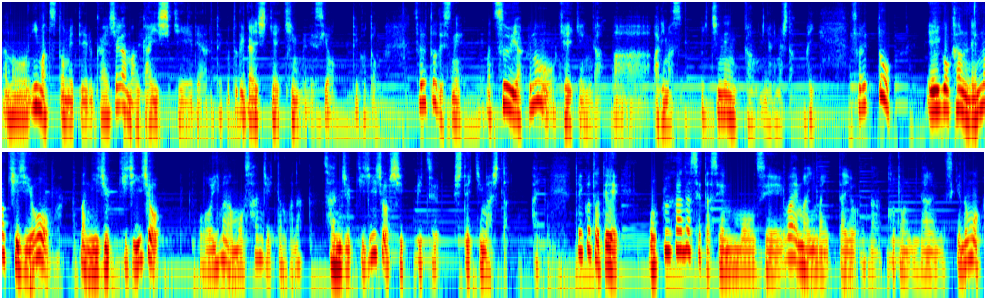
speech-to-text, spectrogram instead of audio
あの、今勤めている会社が、まあ、外資系であるということで、外資系勤務ですよ、ということ。それとですね、まあ、通訳の経験があります。1年間やりました。はい。それと、英語関連の記事を、まあ、20記事以上、今はもう30いったのかな ?30 記事以上執筆してきました。はい。ということで、僕が出せた専門性は、まあ今言ったようなことになるんですけども、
